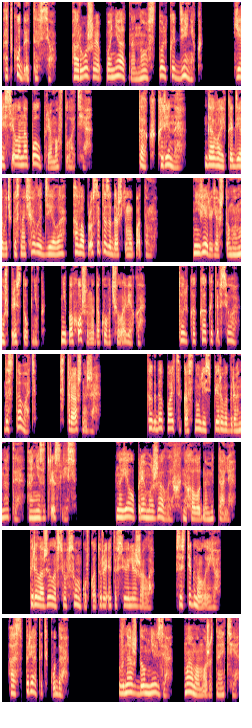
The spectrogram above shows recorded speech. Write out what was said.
Откуда это все? Оружие, понятно, но столько денег. Я села на пол прямо в платье. Так, Корене, Давай-ка, девочка, сначала дело, а вопросы ты задашь ему потом. Не верю я, что мой муж преступник. Не похож он на такого человека. Только как это все доставать? Страшно же. Когда пальцы коснулись первой гранаты, они затряслись. Но я упрямо жала их на холодном металле. Переложила все в сумку, в которой это все и лежало. Застегнула ее. А спрятать куда? В наш дом нельзя, мама может найти.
